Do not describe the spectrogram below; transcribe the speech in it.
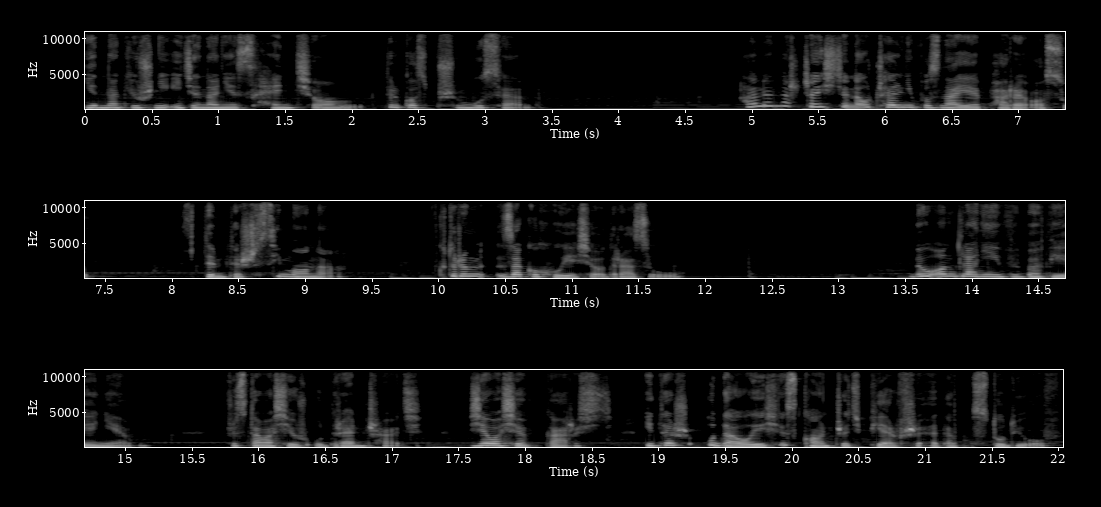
Jednak już nie idzie na nie z chęcią, tylko z przymusem. Ale na szczęście na uczelni poznaje parę osób, w tym też Simona, w którym zakochuje się od razu. Był on dla niej wybawieniem. Przestała się już udręczać, wzięła się w garść i też udało jej się skończyć pierwszy etap studiów.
